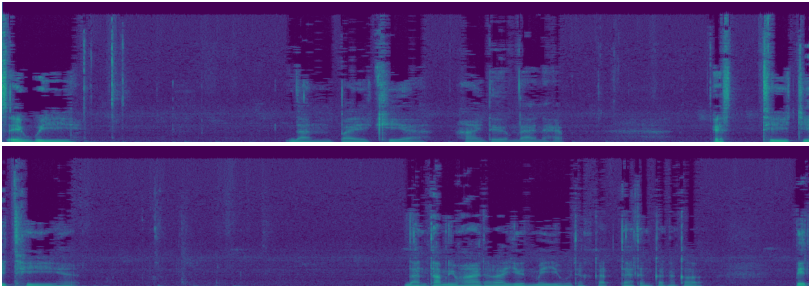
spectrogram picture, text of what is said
SAV ดันไปเคลียร์ไฮเดิมได้นะครับ TGT ฮะดันทำนิวไฮแต่ก็ยืนไม่อยู่แต่แต่ถึงก็นั่นก็ปิด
